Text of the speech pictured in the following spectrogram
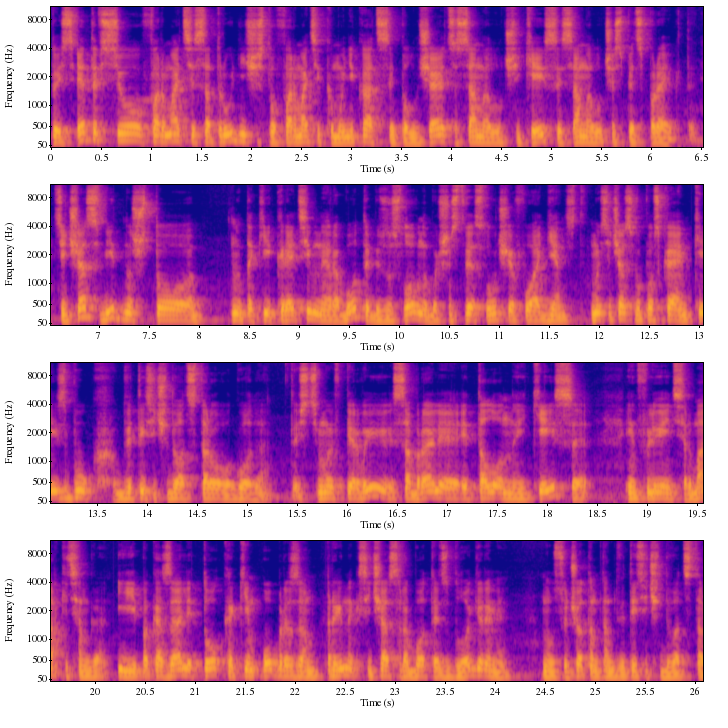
То есть это все в формате сотрудничества, в формате коммуникации получаются самые лучшие кейсы, самые лучшие спецпроекты. Сейчас видно, что ну, такие креативные работы, безусловно, в большинстве случаев у агентств. Мы сейчас выпускаем кейсбук 2022 года. То есть мы впервые собрали эталонные кейсы инфлюенсер-маркетинга и показали то, каким образом рынок сейчас работает с блогерами, ну, с учетом там 2022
